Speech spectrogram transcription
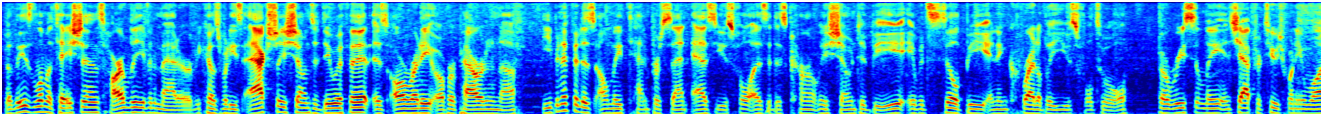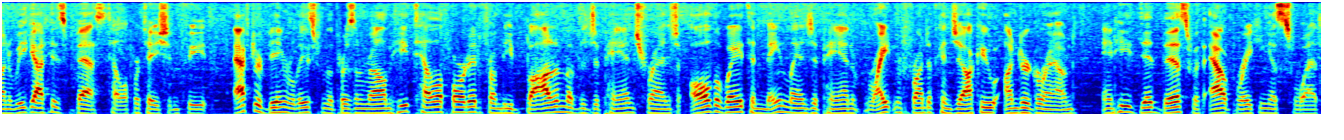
but these limitations hardly even matter because what he's actually shown to do with it is already overpowered enough. Even if it is only 10% as useful as it is currently shown to be, it would still be an incredibly useful tool. But recently, in Chapter 221, we got his best teleportation feat. After being released from the prison realm, he teleported from the bottom of the Japan Trench all the way to mainland Japan right in front of Kenjaku underground. And he did this without breaking a sweat.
